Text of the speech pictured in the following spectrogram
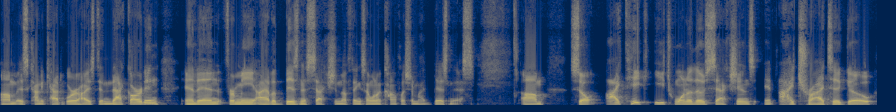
um, is kind of categorized in that garden. And then for me, I have a business section of things I want to accomplish in my business. Um, so I take each one of those sections and I try to go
